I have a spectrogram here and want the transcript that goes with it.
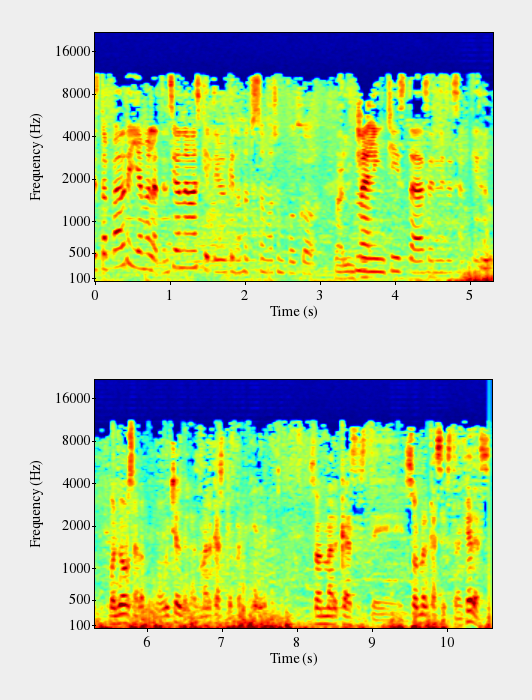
está padre y llama la atención, nada más que te digo que nosotros somos un poco Malinchistas. malinchistas en ese sentido. Volvemos a lo mismo, muchas de las marcas que prefieren son marcas este son marcas extranjeras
